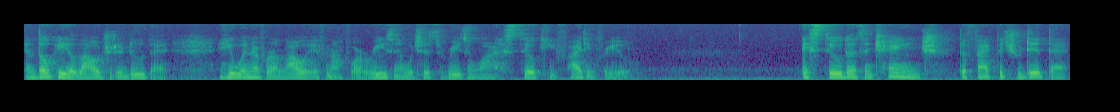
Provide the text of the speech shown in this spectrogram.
And though He allowed you to do that, and He would never allow it if not for a reason, which is the reason why I still keep fighting for you, it still doesn't change the fact that you did that.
